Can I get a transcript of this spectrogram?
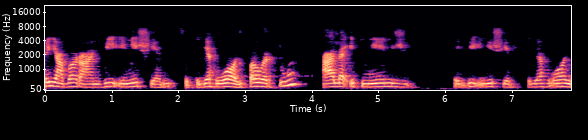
هي عبارة عن V initial في اتجاه Y power 2 على 2 G ال V initial في اتجاه Y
